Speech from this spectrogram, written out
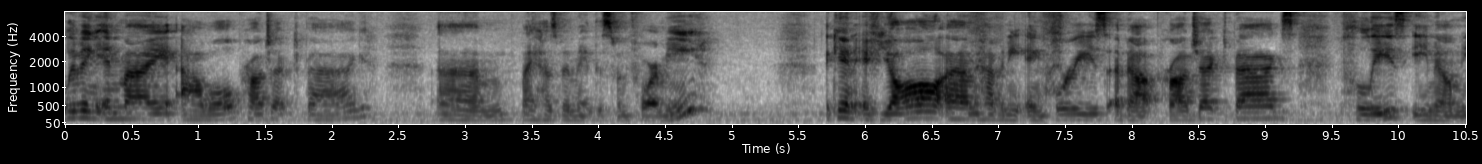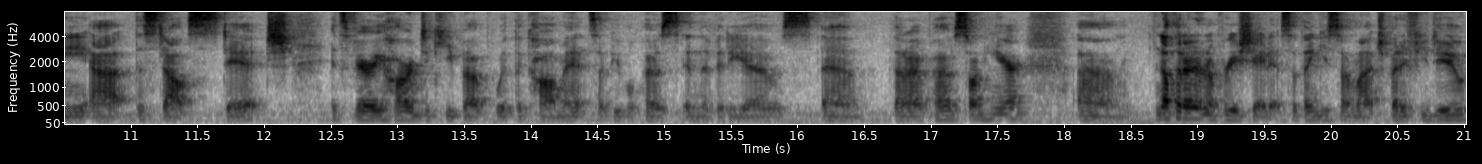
living in my owl project bag, um, my husband made this one for me. Again, if y'all um, have any inquiries about project bags, please email me at The Stout Stitch. It's very hard to keep up with the comments that people post in the videos um, that I post on here. Um, not that I don't appreciate it, so thank you so much. But if you do,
